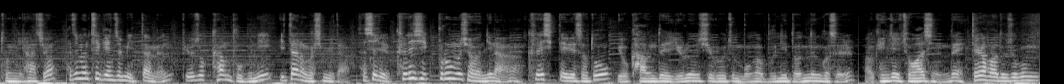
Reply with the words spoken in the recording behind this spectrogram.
동일하죠? 하지만 특이한 점이 있다면 뾰족한 부분이 있다는 것입니다. 사실 클래식 프로모션이나 클래식 deck에서도 요 가운데 이런 식으로 좀 뭔가 무늬 넣는 것을 어, 굉장히 좋아하시는데 제가 봐도 조금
